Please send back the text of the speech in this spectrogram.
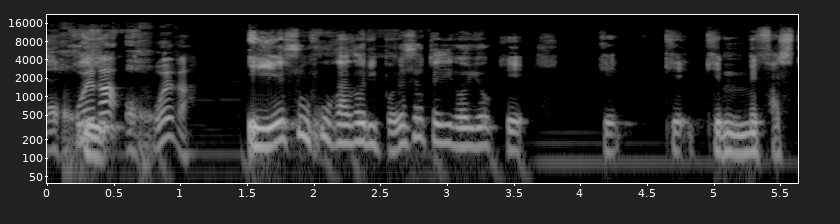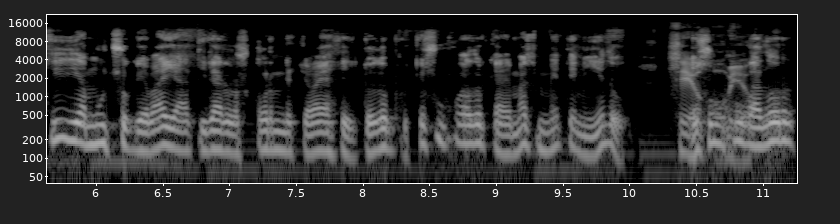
o juega o juega. Y es un jugador, y por eso te digo yo que, que, me fastidia mucho que vaya a tirar los córneres, que vaya a hacer todo, porque es un jugador que además mete miedo. es un jugador,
